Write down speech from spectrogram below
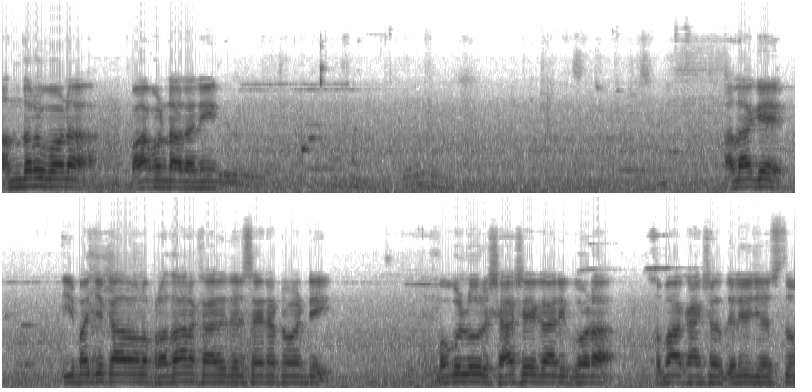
అందరూ కూడా బాగుండాలని అలాగే ఈ మధ్యకాలంలో ప్రధాన కార్యదర్శి అయినటువంటి మొగుళ్ళూరు శాషయ్య గారికి కూడా శుభాకాంక్షలు తెలియజేస్తూ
